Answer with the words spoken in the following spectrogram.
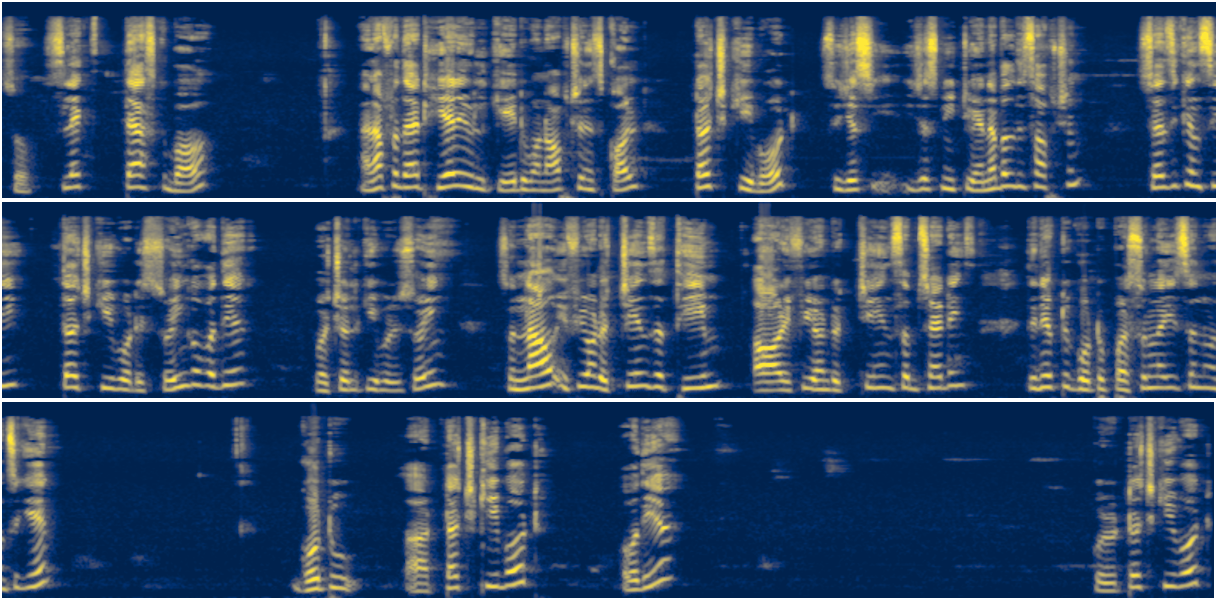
So select taskbar and after that here you will get one option. Is called touch keyboard. So you just you just need to enable this option. So as you can see touch keyboard is showing over there. Virtual keyboard is showing. So now if you want to change the theme or if you want to change some settings then you have to go to personalization once again. Go to uh, touch keyboard over there. Go to touch keyboard.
